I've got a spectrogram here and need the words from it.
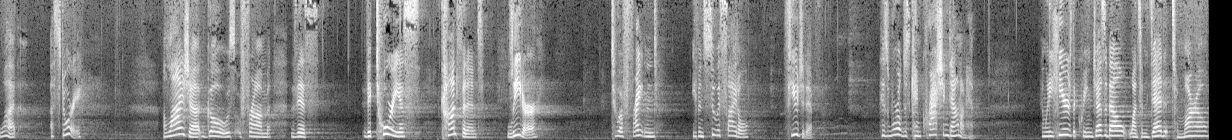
What a story. Elijah goes from this victorious confident leader to a frightened, even suicidal fugitive. His world just came crashing down on him. And when he hears that Queen Jezebel wants him dead tomorrow,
